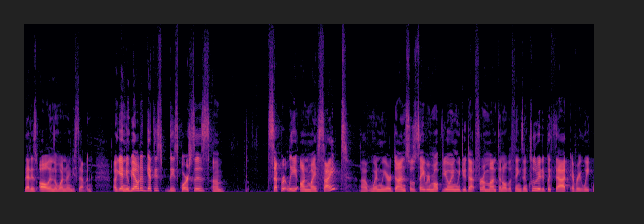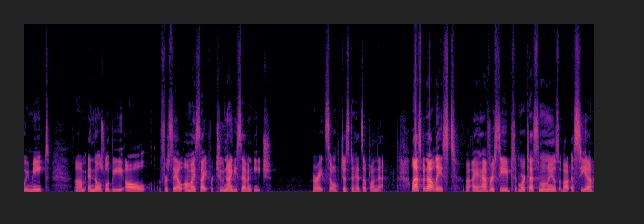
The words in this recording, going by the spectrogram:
That is all in the 197. Again, you'll be able to get these, these courses um, separately on my site. Uh, when we are done, so say remote viewing, we do that for a month and all the things included with that. Every week we meet, um, and those will be all for sale on my site for 297 each. All right, so just a heads up on that. Last but not least, uh, I have received more testimonials about ASEA,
